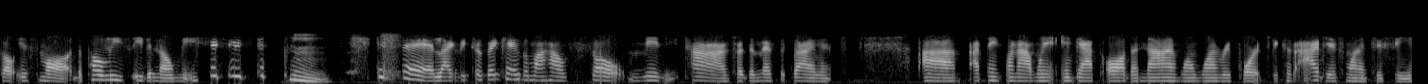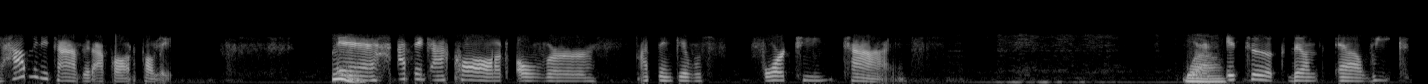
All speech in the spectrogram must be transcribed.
so it's small. The police even know me. Hmm. it's sad, like because they came to my house so many times for domestic violence. Uh, I think when I went and got all the 911 reports because I just wanted to see how many times did I call the police. Hmm. And I think I called over, I think it was 40 times. Wow. It took them a week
